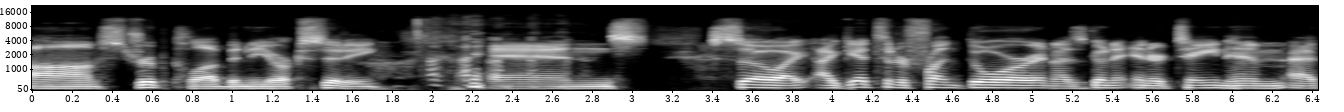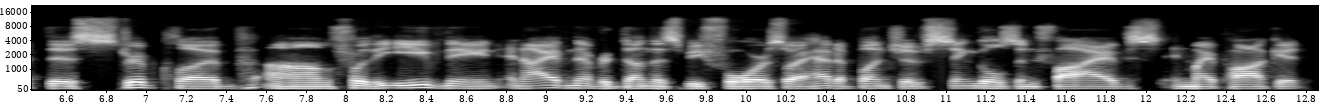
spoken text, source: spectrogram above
um, strip club in New York City, and so I, I, get to the front door, and I was going to entertain him at this strip club um, for the evening, and I have never done this before, so I had a bunch of singles and fives in my pocket,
